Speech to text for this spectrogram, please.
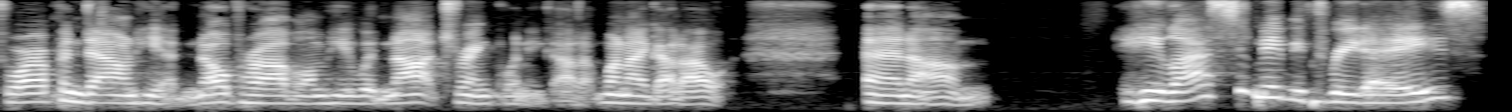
Swore up and down he had no problem. He would not drink when he got when I got out and um, he lasted maybe three days.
